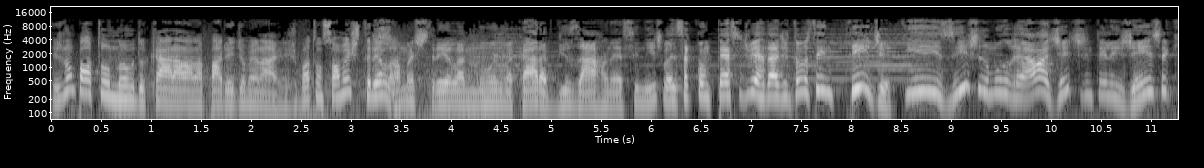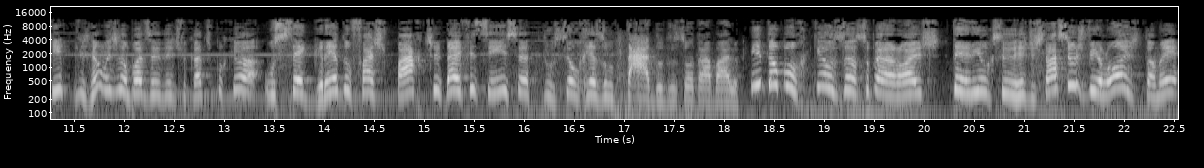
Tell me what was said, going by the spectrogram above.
eles não botam o nome do cara lá na parede de homenagem, eles botam só uma estrela. Só uma estrela anônima, cara, bizarro, né? Sinistro, mas isso acontece de verdade. Então você entende que existe no mundo real agentes de inteligência que eles realmente não podem ser identificados porque ó, o segredo faz parte da eficiência do seu resultado, do seu trabalho. Então por que os super-heróis teriam que se registrar, se os vilões também.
